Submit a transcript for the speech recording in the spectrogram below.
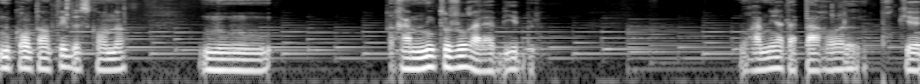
nous contenter de ce qu'on a, nous ramener toujours à la Bible, nous ramener à ta parole pour que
